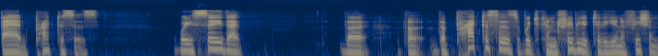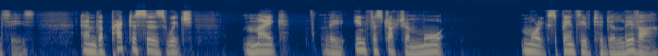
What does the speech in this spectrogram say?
bad practices, we see that the the, the practices which contribute to the inefficiencies and the practices which make the infrastructure more, more expensive to deliver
